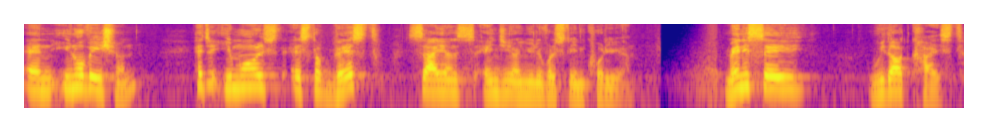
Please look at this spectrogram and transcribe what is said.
and innovation, has emerged as the best science engineering university in Korea. Many say without KAIST,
